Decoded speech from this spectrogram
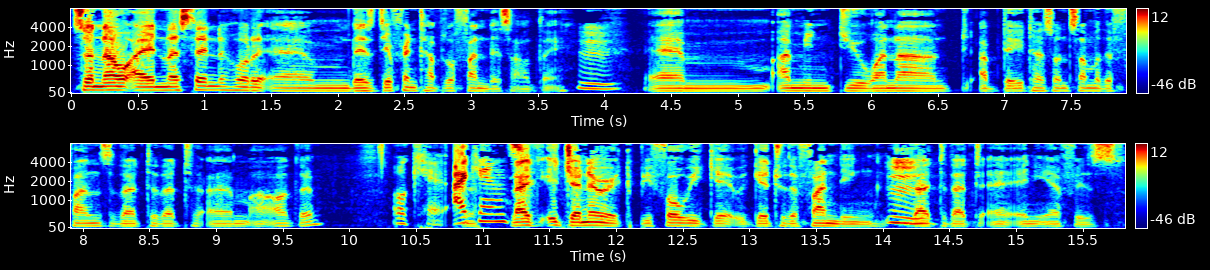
So now I understand how um, there's different types of funders out there. Um, I mean, do you wanna update us on some of the funds that that um, are out there? Okay, I can. Like a generic before we get we get to the funding that that uh, NEF is.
